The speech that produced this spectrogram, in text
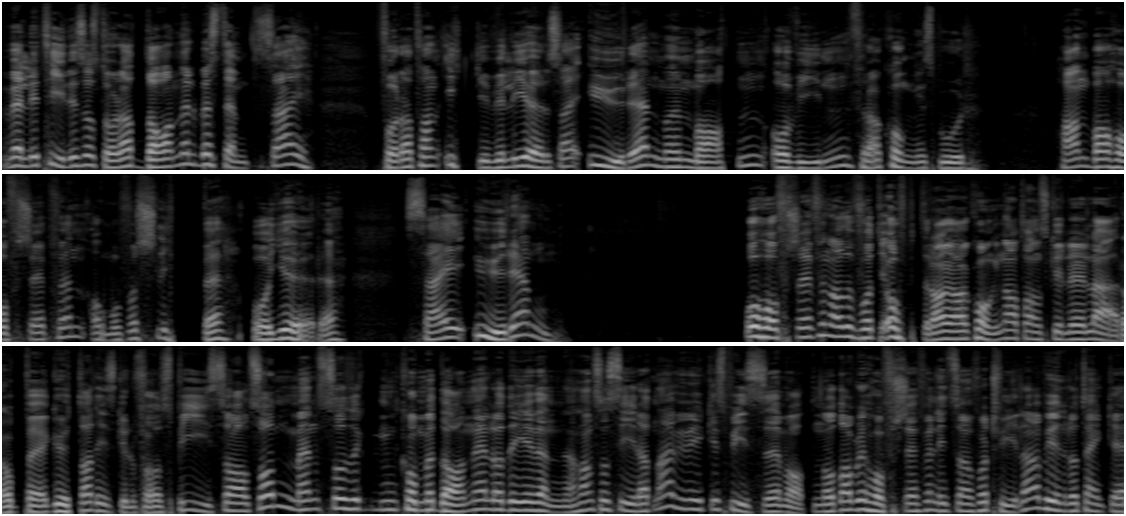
veldig tidlig så står det at Daniel bestemte seg for at han ikke ville gjøre seg uren med maten og vinen fra kongens bord. Han ba hoffsjefen om å få slippe å gjøre seg uren. Og Hoffsjefen hadde fått i oppdrag av kongen at han skulle lære opp gutta. de skulle få spise og alt sånt, Men så kommer Daniel og de vennene hans og sier at nei, vi vil ikke spise maten. Og Da blir hoffsjefen litt sånn fortvila og begynner å tenke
